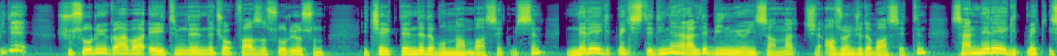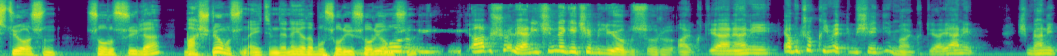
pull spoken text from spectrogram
Bir de şu soruyu galiba eğitimlerinde çok fazla soruyorsun. İçeriklerinde de bundan bahsetmişsin. Nereye gitmek istediğini herhalde bilmiyor insanlar. Şimdi az önce de bahsettin. Sen nereye gitmek istiyorsun sorusuyla başlıyor musun eğitimlerine ya da bu soruyu soruyor Doğru. musun? Abi şöyle yani içinde geçebiliyor bu soru Aykut. Yani hani ya bu çok kıymetli bir şey değil mi Aykut ya? Yani şimdi hani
